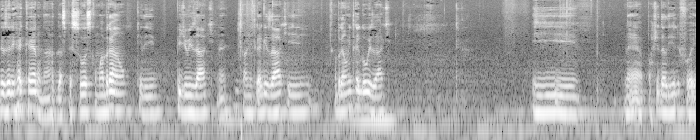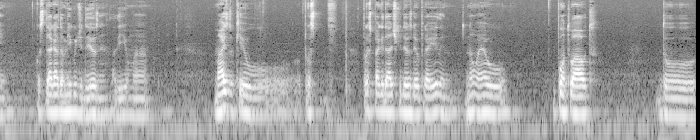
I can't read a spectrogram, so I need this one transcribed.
Deus ele requer nardo das pessoas como Abraão, que ele pediu Isaac, né? Só lhe entrega Isaac e Abraão entregou Isaac. E né, a partir dali ele foi considerado amigo de Deus, né? Ali uma mais do que o prosperidade que Deus deu para ele, não é o ponto alto do,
